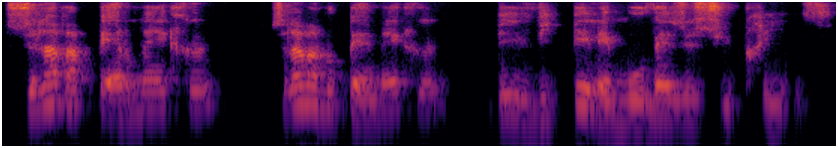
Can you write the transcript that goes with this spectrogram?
Cela va nous permettre d'éviter les mauvaises surprises.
